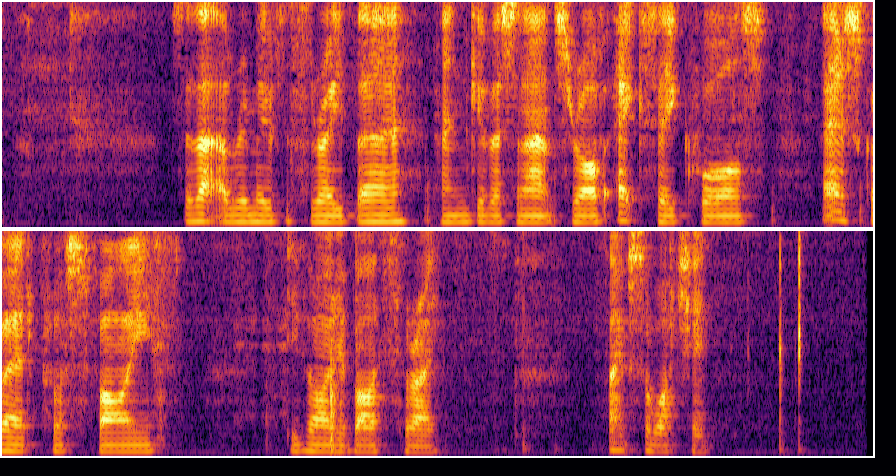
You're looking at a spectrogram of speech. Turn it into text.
So that'll remove the 3 there and give us an answer of x equals m squared plus 5 divided by 3. Thanks for watching.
